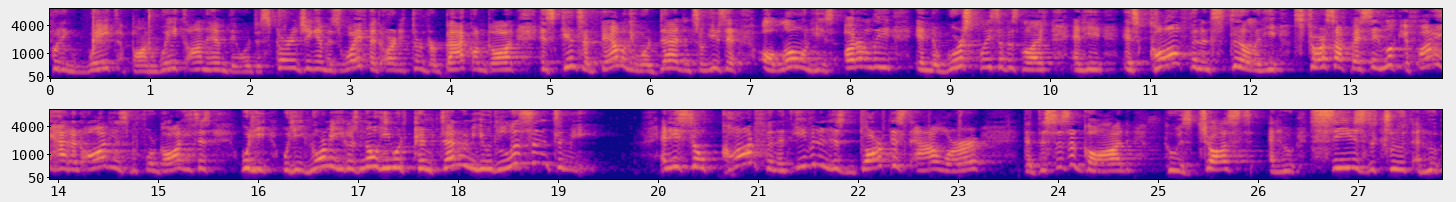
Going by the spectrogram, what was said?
putting weight upon weight on him. They were discouraging him. His wife had already turned her back on God. His kids and family were dead. And so he's alone. He's utterly in the worst place of his life. And he is confident still. And he starts off by saying, Look, if I had an audience before God, he says, would he, would he ignore me? He goes, No, he would contend me. He would listen to me. And he's so confident, even in his darkest hour, that this is a God who is just and who sees the truth and who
